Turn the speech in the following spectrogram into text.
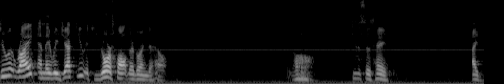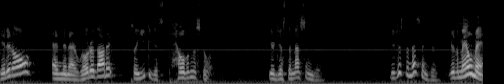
do it right and they reject you, it's your fault they're going to hell. Oh. Jesus says, hey, I did it all, and then I wrote about it so you could just tell them the story. You're just a messenger. You're just a messenger. You're the mailman.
